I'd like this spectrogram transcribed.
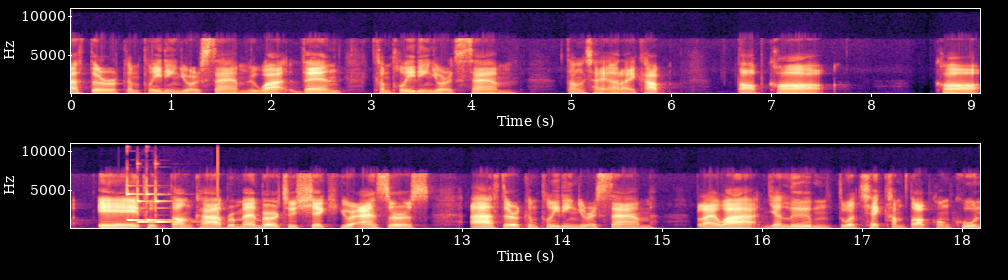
after completing your exam หรือว่า then completing your exam ต้องใช้อะไรครับ ตอบข้อข้อ A ถูกต้องครับ remember to check your answers after completing your exam แปลว่า อย่าลืมตรวจเช็คคำตอบของคุณ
